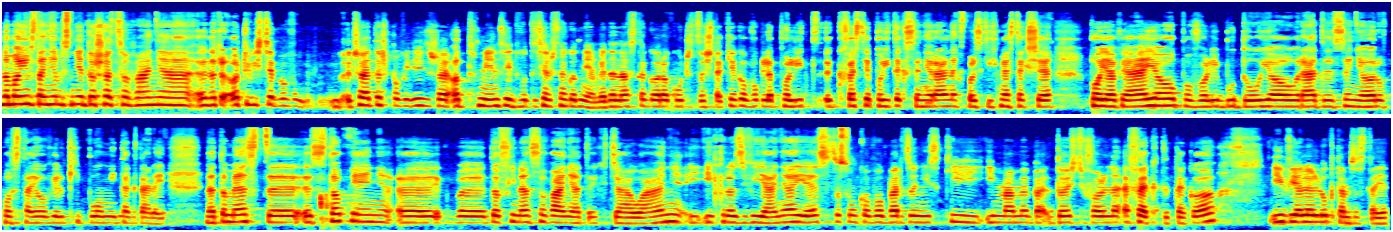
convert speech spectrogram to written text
No moim zdaniem z niedoszacowania, znaczy oczywiście, bo trzeba też powiedzieć, że od mniej więcej 2000 dnia, 11 roku czy coś takiego w ogóle polity, kwestie polityk senioralnych w polskich miastach się pojawiają, powoli budują, rady seniorów, powstają wielki boom i tak dalej. Natomiast y, stopień y, jakby dofinansowania tych działań i ich rozwijania jest stosunkowo bardzo niski i mamy dość wolne efekty tego i wiele luk tam zostaje.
